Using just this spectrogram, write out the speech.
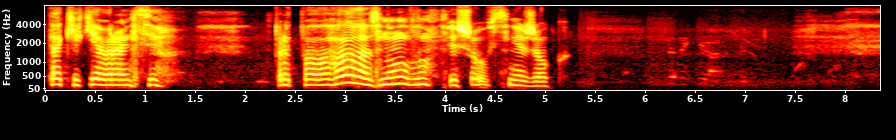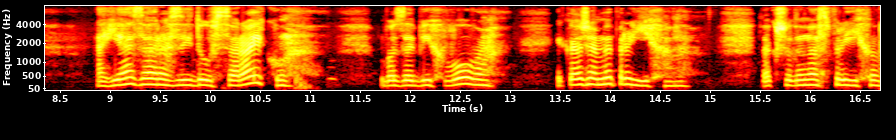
Так як я вранці предполагала, знову пішов сніжок. А я зараз йду в сарайку, бо забіг Вова і каже, ми приїхали. Так що до нас приїхав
